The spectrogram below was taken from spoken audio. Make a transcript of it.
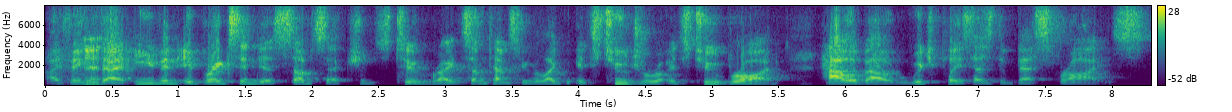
I think yeah. that even it breaks into subsections too, right? Sometimes people are like it's too it's too broad. How about which place has the best fries?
